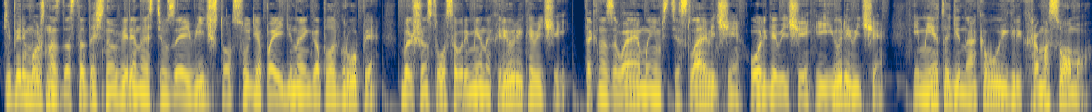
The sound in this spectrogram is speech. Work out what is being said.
Теперь можно с достаточной уверенностью заявить, что, судя по единой гаплогруппе, большинство современных Рюриковичей, так называемые Мстиславичи, Ольговичи и Юрьевичи, имеют одинаковую Y-хромосому.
